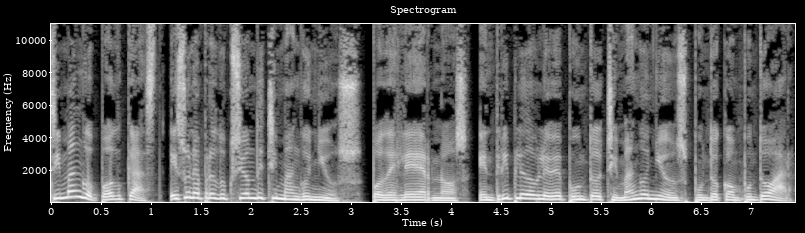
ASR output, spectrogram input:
Chimango Podcast es una producción de Chimango News. Podés leernos en www.chimangonews.com.ar.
